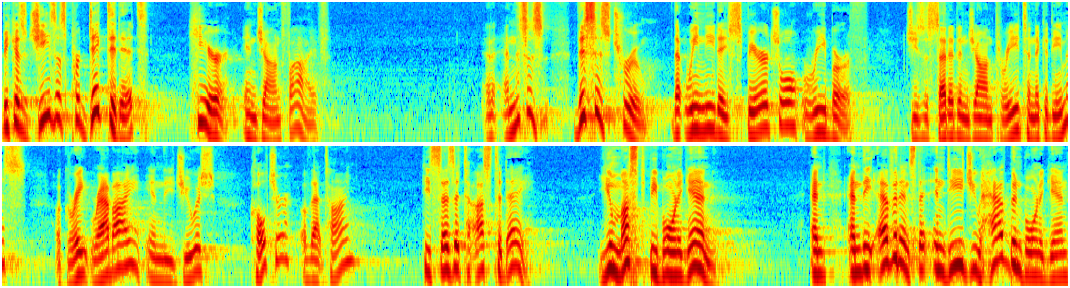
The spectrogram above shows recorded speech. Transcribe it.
because Jesus predicted it here in John 5. And, and this, is, this is true that we need a spiritual rebirth. Jesus said it in John 3 to Nicodemus, a great rabbi in the Jewish culture of that time. He says it to us today. You must be born again. And, and the evidence that indeed you have been born again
